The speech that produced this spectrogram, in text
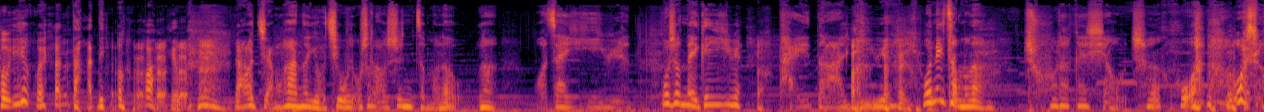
有一回他打电话给我，然后讲话呢有气。我我说老师你怎么了？嗯，我在医院。我说哪个医院？台大医院。我说你怎么了？出了个小车祸。我说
